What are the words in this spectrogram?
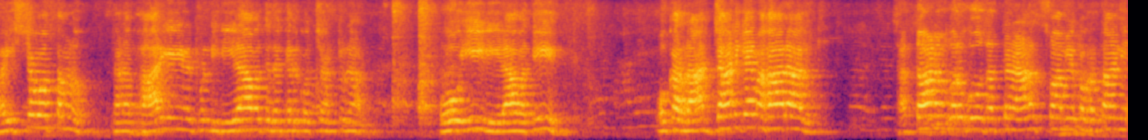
వైశ్యవోత్తముడు తన భార్య అయినటువంటి లీలావతి దగ్గరకు వచ్చి అంటున్నాడు ఓ ఈ లీలావతి ఒక రాజ్యానికే మహారాజు. సంతానం కొరకు సత్యనారాయణ స్వామి యొక్క వ్రతాన్ని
